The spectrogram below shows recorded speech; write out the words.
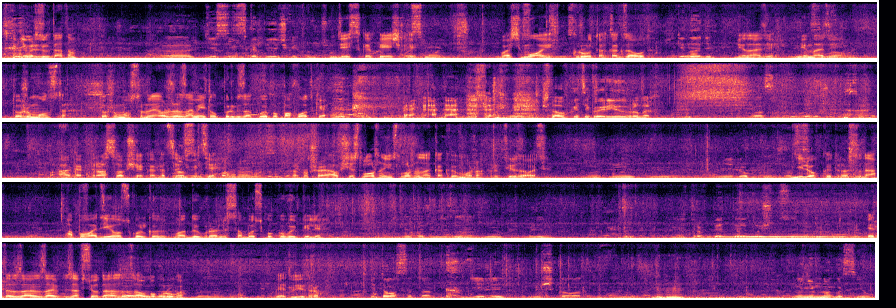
С каким результатом? 10 с копеечкой там. 10 с копеечкой. Восьмой. Восьмой? Круто. Как зовут? Геннадий. Геннадий. Геннадий. Тоже монстр. Тоже монстр. Но я уже заметил по рюкзаку и по походке. Что в категории избранных. Классно было. А как трасса вообще, как оцениваете? Хорошая. А вообще сложно, не сложно? А как ее можно характеризовать? Нелегкая. Нелегкая трасса, да? А по воде вот сколько воды брали с собой, сколько выпили? Я даже не знаю. Ну, блин. Литров 5-то я точно сегодня выпил. Это за, за, за все, да? За оба да, круга? Да, да, 5 литров. да. Питался так, еле, ну, шоколадки, бананы. Ну, немного съел.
